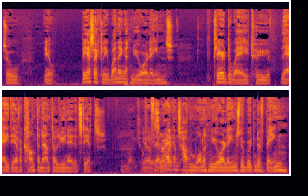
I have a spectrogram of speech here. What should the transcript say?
So, you know, basically winning at New Orleans cleared the way to the idea of a continental United States. Right, You know, if the so, Americans hadn't won at New Orleans, there wouldn't have been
